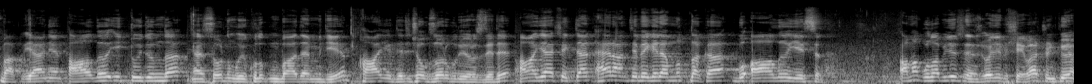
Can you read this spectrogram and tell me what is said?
Bak yani ağlığı ilk duyduğumda yani sordum uykuluk mu badem mi diye. Hayır dedi çok zor buluyoruz dedi. Ama gerçekten her Antep'e gelen mutlaka bu ağlığı yesin. Ama bulabilirsiniz öyle bir şey var çünkü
